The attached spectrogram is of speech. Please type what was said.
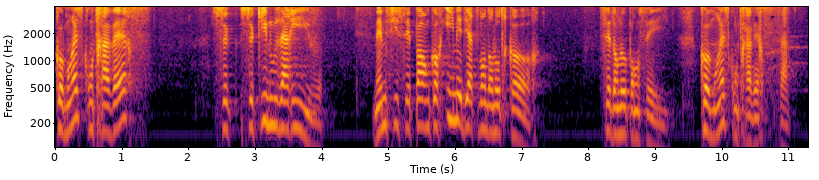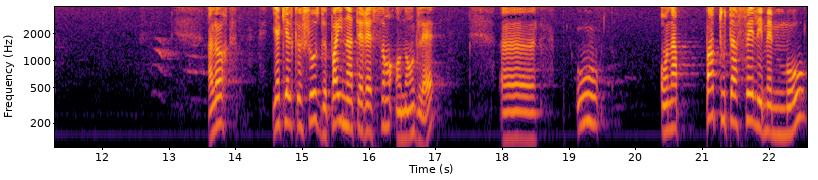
Comment est-ce qu'on traverse ce, qui nous arrive, même si ce n'est pas encore immédiatement dans notre corps, c'est dans nos pensées Comment est-ce qu'on traverse ça? Alors, il y a quelque chose de pas inintéressant en anglais, euh, où on n'a pas tout à fait les mêmes mots,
